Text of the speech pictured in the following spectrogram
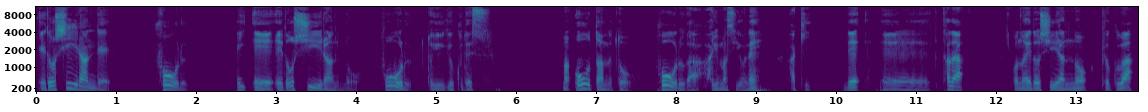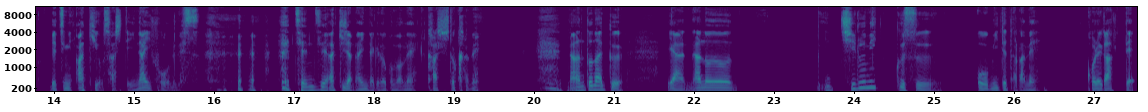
エド・シーランで、 Fall。はい、えー、エド・シーランの Fall という曲です。まあ、 Autumn と Fall がありますよね。秋。で、えー、ただ、このエド・シーランの曲は別に秋を指していない Fall です。全然秋じゃないんだけど、このね、歌詞とかね。なんとなく、いや、あの、 Chill Mix を見てたらね、これがあって、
